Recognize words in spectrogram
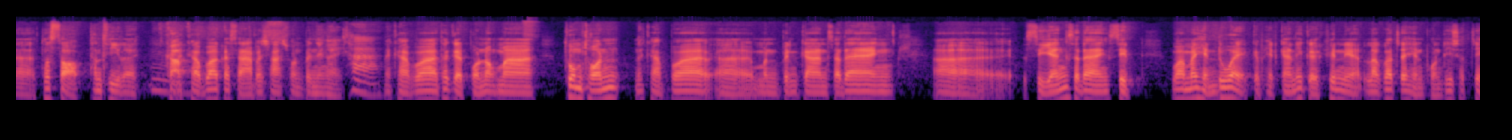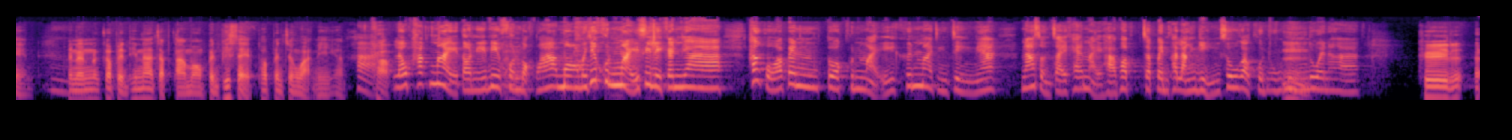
เอ่อทดสอบทันทีเลยครับ นะครับว่ากระแสประชาชนเป็นยังไงค่ะ นะครับว่าถ้าเกิดผลออกมาท่วมท้นนะครับว่าเอ่อมันเป็นการแสดงเอ่อเสียงแสดงสิทธิ์ ว่าไม่เห็นด้วยกับเหตุการณ์ที่เกิดขึ้นเนี่ยเราก็จะเห็นผลที่ชัดเจน เพราะฉะนั้นมันก็เป็นที่น่าจับตามองเป็นพิเศษเพราะเป็นจังหวะนี้ครับค่ะครับแล้วพักใหม่ตอนนี้มีคนบอกว่ามองไปที่คุณใหม่สิริกัญญา ถ้าเกิดว่าเป็นตัวคุณใหม่ขึ้นมาจริงๆเนี่ยน่าสนใจแค่ไหนคะเพราะจะเป็นพลังหญิงสู้กับคุณอุ้งอิงอืมด้วยนะคะ คือเอ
